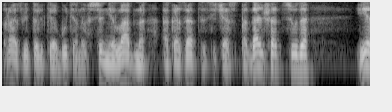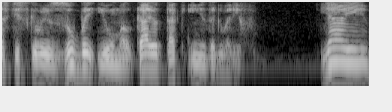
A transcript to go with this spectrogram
Разве только, будь оно все неладно, оказаться сейчас подальше отсюда, и я стискиваю зубы и умолкаю, так и не договорив. Я и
